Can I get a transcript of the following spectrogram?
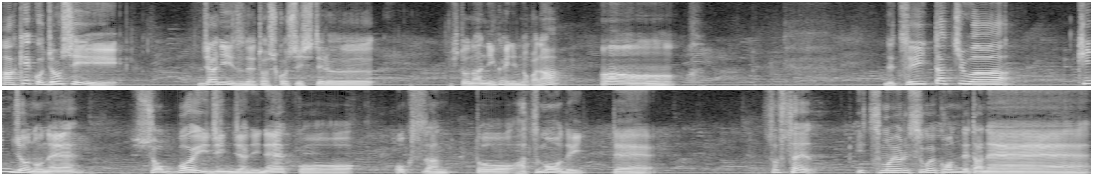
あ結構女子ジャニーズで年越ししてる人何人かいるのかな？うんで1日は近所のねしょっぼい神社にねこう奥さんと初詣行ってそしたらいつもよりすごい混んでたね。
